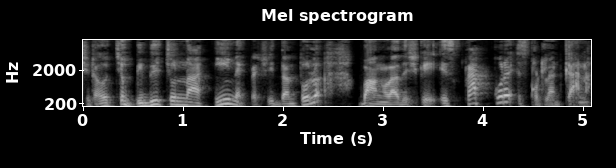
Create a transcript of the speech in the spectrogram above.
সেটা হচ্ছে বিবেচনাহীন একটা সিদ্ধান্ত হলো, বাংলাদেশকে স্ক্র্যাপ করে স্কটল্যান্ডকে আনা।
